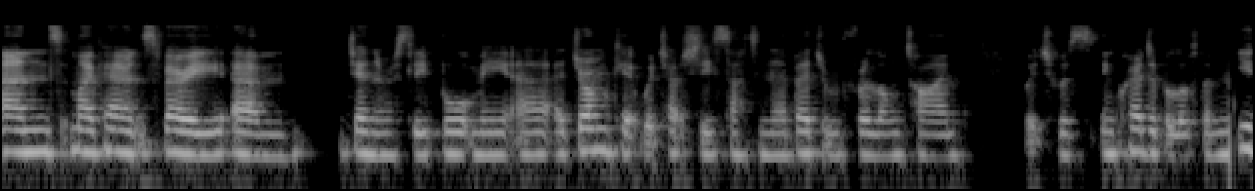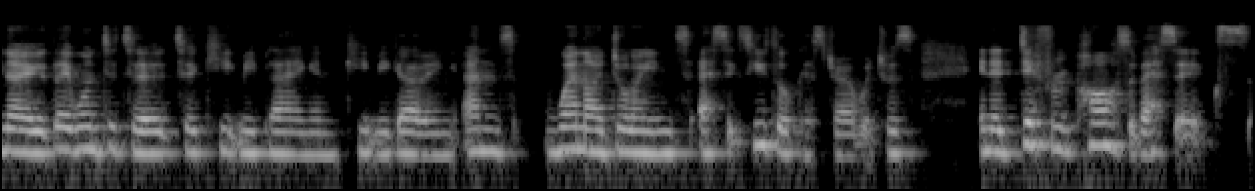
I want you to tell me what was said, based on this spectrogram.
and my parents very um, generously bought me a, a drum kit, which actually sat in their bedroom for a long time which was incredible of them. You know, they wanted to to keep me playing and keep me going. And when I joined Essex Youth Orchestra, which was in a different part of Essex,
